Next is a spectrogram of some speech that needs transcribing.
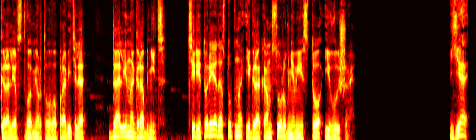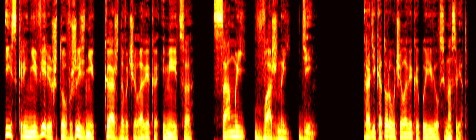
Королевство мертвого правителя. Долина гробниц. Территория доступна игрокам с уровнями 100 и выше. Я искренне верю, что в жизни каждого человека имеется самый важный день, ради которого человек и появился на свет.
